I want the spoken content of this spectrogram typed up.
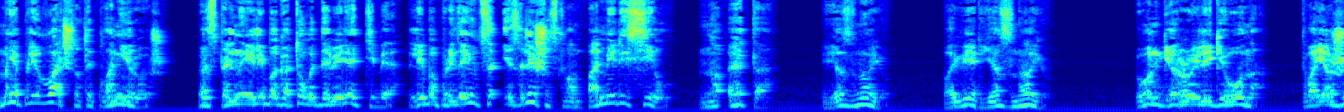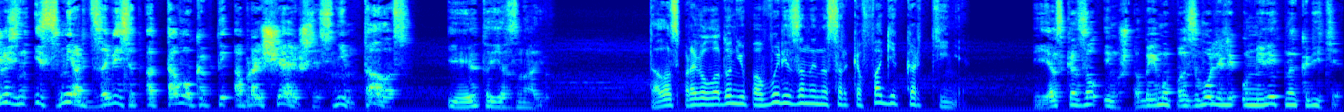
Мне плевать, что ты планируешь. Остальные либо готовы доверять тебе, либо предаются излишествам по мере сил. Но это... Я знаю. Поверь, я знаю. Он герой Легиона. Твоя жизнь и смерть зависят от того, как ты обращаешься с ним, Талос. И это я знаю. Талос провел ладонью по вырезанной на саркофаге картине. Я сказал им, чтобы ему позволили умереть на Крите.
